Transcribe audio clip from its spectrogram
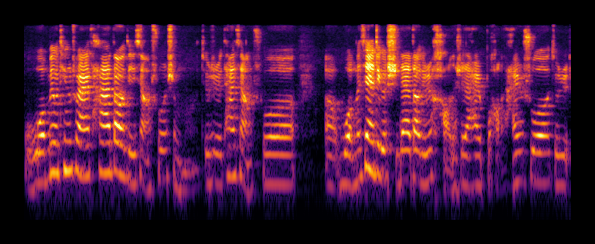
我没有听出来他到底想说什么。就是他想说，呃，我们现在这个时代到底是好的时代还是不好的？还是说，就是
